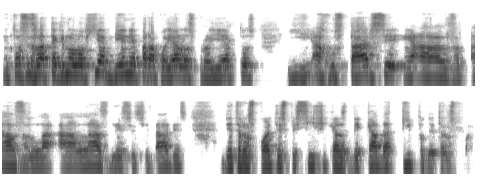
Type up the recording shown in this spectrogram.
Então, a tecnologia vem para apoiar os projetos e ajustar-se às, às, necessidades de transporte específicas de cada tipo de transporte.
